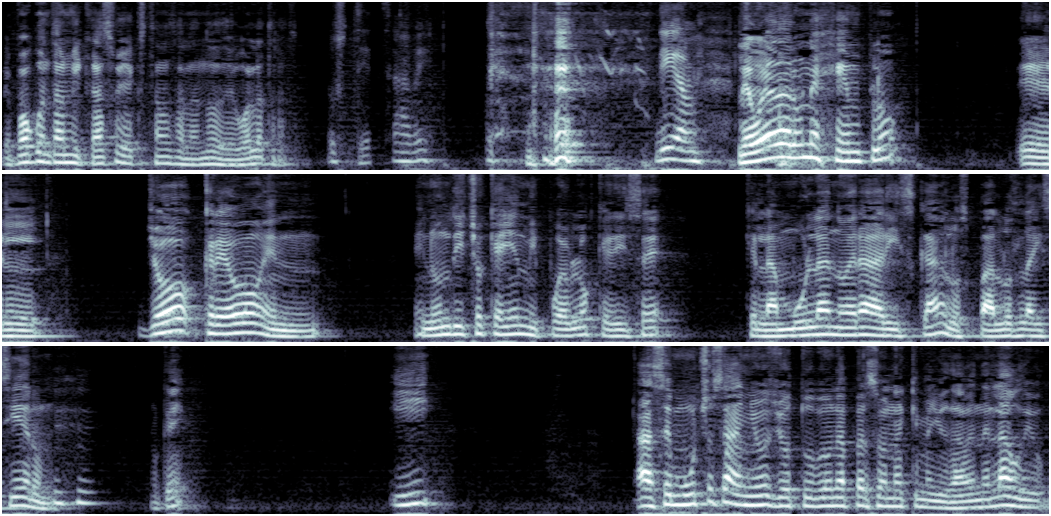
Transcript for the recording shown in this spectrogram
¿Le puedo contar mi caso ya que estamos hablando de ególatras? Usted sabe. Dígame. Le voy a dar un ejemplo. El, Yo creo en, en un dicho que hay en mi pueblo que dice que la mula no era arisca, los palos la hicieron. ¿Ok? Y hace muchos años yo tuve una persona que me ayudaba en el audio.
